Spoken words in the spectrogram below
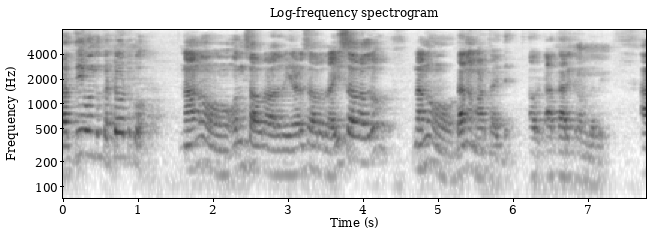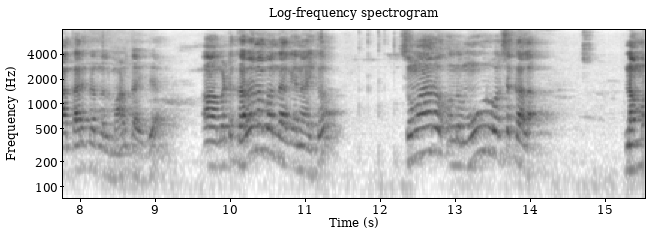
ಪ್ರತಿಯೊಂದು ಕಟೌಟ್ಗೂ ನಾನು ಒಂದು ಸಾವಿರ ಆದರೂ, ಎರಡು ಸಾವಿರ ಆದರೂ, ಐದು ಸಾವಿರ ಆದರೂ ನಾನು ದಾನ ಮಾಡ್ತಾ ಇದ್ದೆ ಅವ್ರ, ಆ ಕಾರ್ಯಕ್ರಮದಲ್ಲಿ. ಆ ಕಾರ್ಯಕ್ರಮದಲ್ಲಿ ಮಾಡ್ತಾ ಇದ್ದೆ. ಬಟ್ ಕರೋನಾ ಬಂದಾಗ ಏನಾಯಿತು? ಸುಮಾರು ಒಂದು ಮೂರು ವರ್ಷ ಕಾಲ ನಮ್ಮ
